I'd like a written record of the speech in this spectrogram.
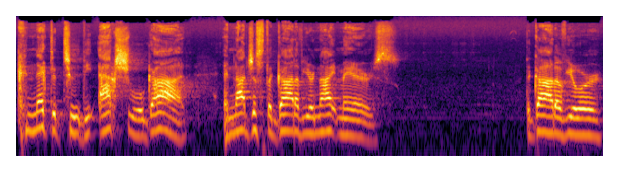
connected to the actual God and not just the God of your nightmares, the God of your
